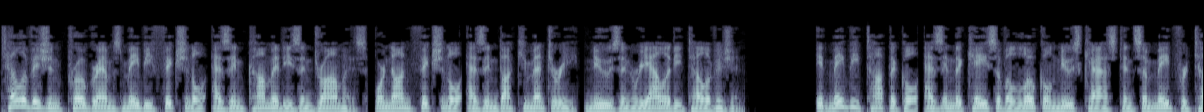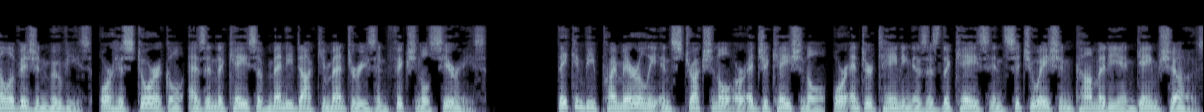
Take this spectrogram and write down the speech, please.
Television programs may be fictional as in comedies and dramas, or non-fictional as in documentary, news and reality television. It may be topical as in the case of a local newscast and some made-for-television movies, or historical as in the case of many documentaries and fictional series. They can be primarily instructional or educational, or entertaining as is the case in situation comedy and game shows.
